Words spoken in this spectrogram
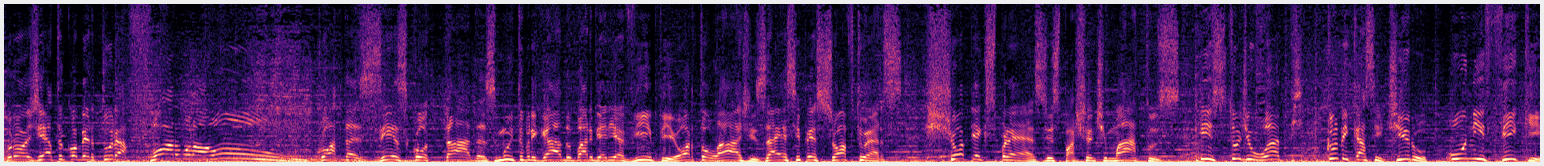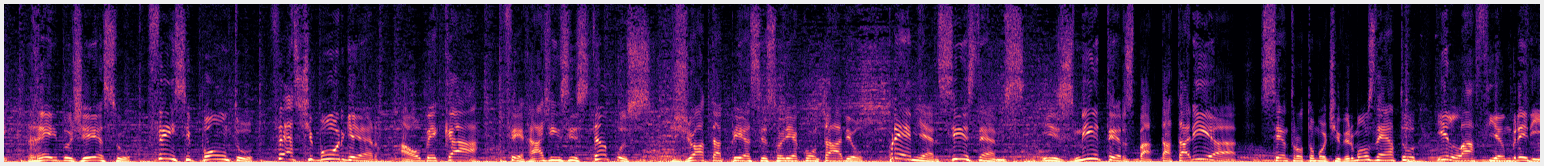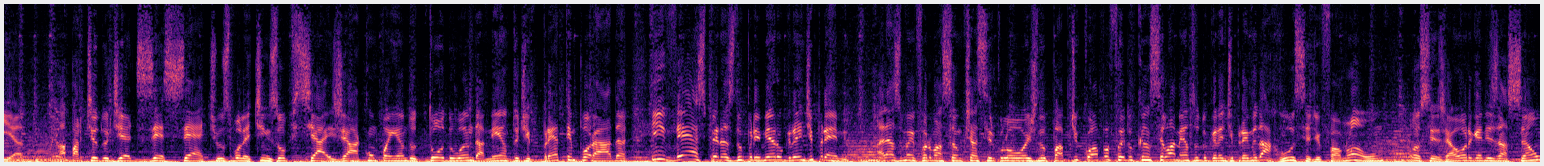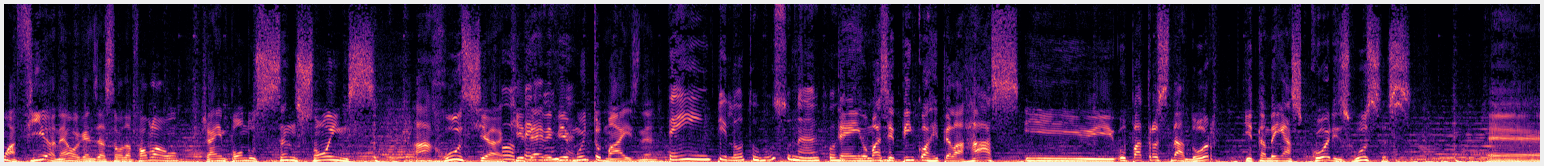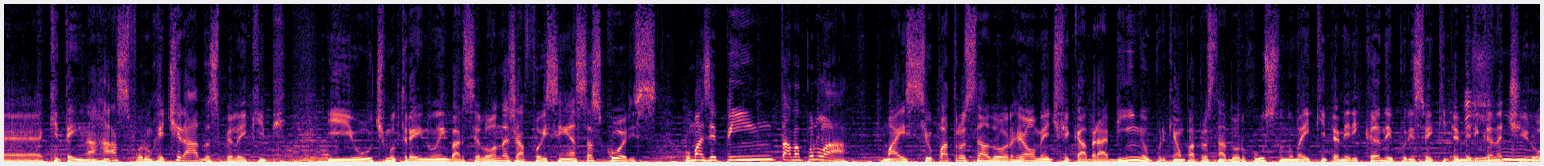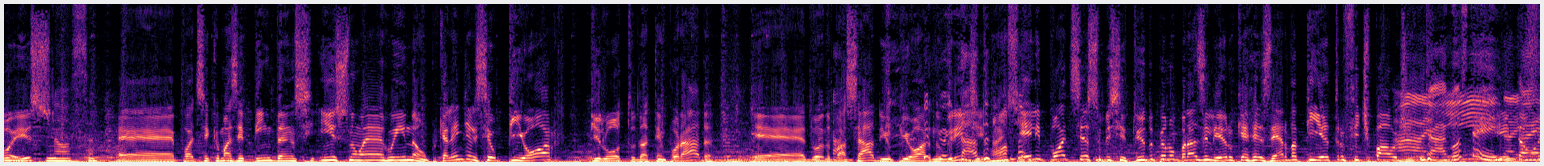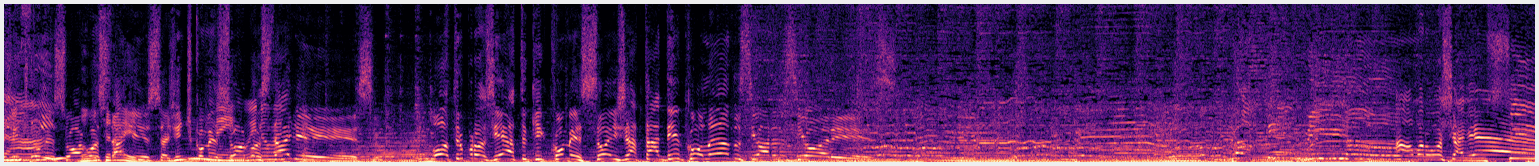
Projeto Cobertura Fórmula 1. Cotas esgotadas. Muito obrigado, Barbearia VIP, Hortolages, ASP Softwares, Shop Express, Despachante Matos, Estúdio Up, Clube Cacetiro, Unifique, Rei do Gesso, Face Ponto, Fast Burger, AUBK, Ferragens Estampos, JP Assessoria Contábil, Premier Systems, Smithers Batataria, Centro Automotivo Irmãos Neto e La Fiambreria. A partir do dia 17, os boletins oficiais já acompanhando todo o andamento de pré-temporada e vésperas do primeiro Grande Prêmio. Aliás, uma informação que já circulou hoje no Papo de Copa foi do cancelamento do Grande Prêmio da Rússia de Fórmula 1, ou seja, a organização, a FIA, né, a organização da Fórmula 1, já impondo sanções à Rússia, Ô, que pergunta. deve vir muito mais, né? Tem piloto russo na corrida? Tem, o Mazepin corre pela Haas e o patrocinador e também as cores russas é, que tem na Haas foram retiradas pela equipe. E o último treino em Barcelona já foi sem essas cores. O Mazepin estava por lá. Mas se o patrocinador realmente ficar brabinho, porque é um patrocinador russo numa equipe americana e por isso a equipe americana Hum, tirou isso, Nossa. é, pode ser que o Mazepin dance. E isso não é ruim, não, porque além de ele ser o pior piloto da temporada é, do ano passado e o pior no grid. Nossa. ele pode ser substituído pelo brasileiro que é reserva Pietro Fittipaldi. Ai, Já gostei. Então a gente ai. começou a Vamos gostar disso. A gente começou a gostar disso. Outro projeto que começou e já está decolando, senhoras e senhores. Álvaro Xavier. Sim,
